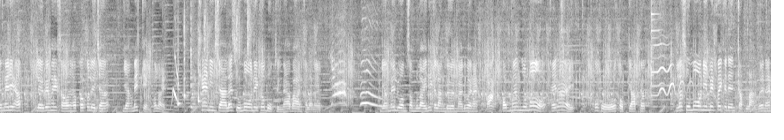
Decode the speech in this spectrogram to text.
ยังไม่ได้อัพเลเวลให้เขานะครับเขาก็เลยจะยังไม่เก่งเท่าไหร่ แค่นินจาและซูโม่นี่ก็บุกถึงหน้าบ้านเขาแล้วนะครับ ยังไม่รวมซามูไรที่กำลังเดินมาด้วยนะตบมันซูโม่ใช้ได้ โอ้โห ตบยับครับ และซูโม่นี่ไม่ค่อยกระเด็นกลับหลังด้วยนะ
